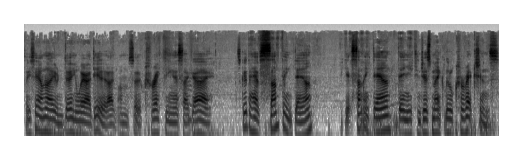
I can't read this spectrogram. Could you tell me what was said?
So you see I'm not even doing where I did it. I, am sort of correcting as I go. It's good to have something down. If you get something down, then you can just make little corrections.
